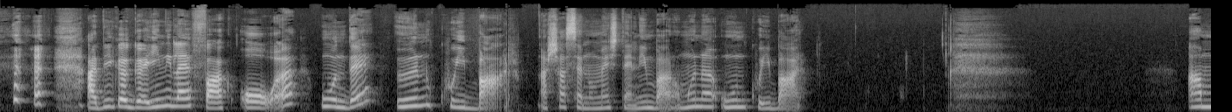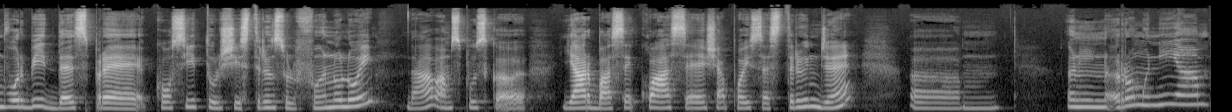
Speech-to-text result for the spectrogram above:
adică găinile fac ouă unde? În cuibar. Așa se numește în limba română un cuibar. Am vorbit despre cositul și strânsul fânului, da? Am spus că iarba se coase și apoi se strânge. Um, în România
